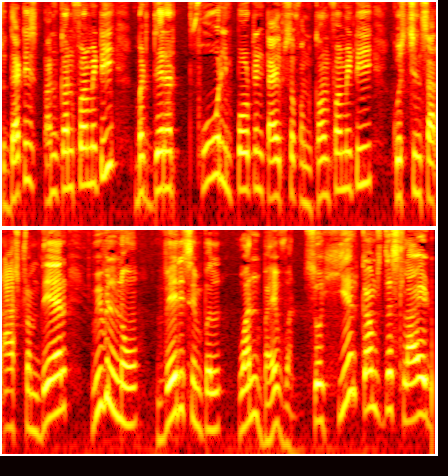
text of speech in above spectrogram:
so that is unconformity but there are four important types of unconformity questions are asked from there we will know very simple one by one so here comes the slide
